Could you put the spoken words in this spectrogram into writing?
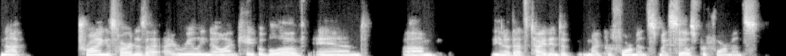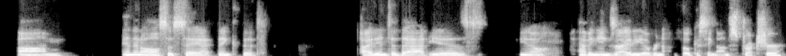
not trying as hard as I, I, really know I'm capable of. And, um, you know, that's tied into my performance, my sales performance. Um, and then I'll also say, I think that tied into that is, you know, having anxiety over not focusing on structure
